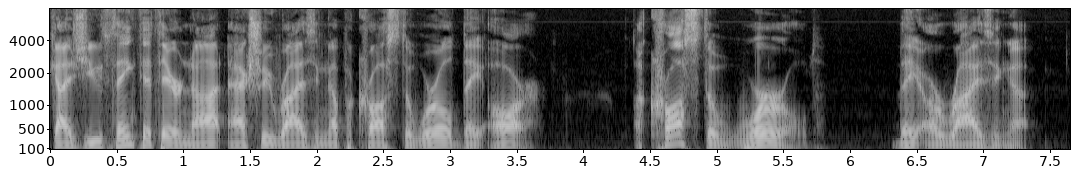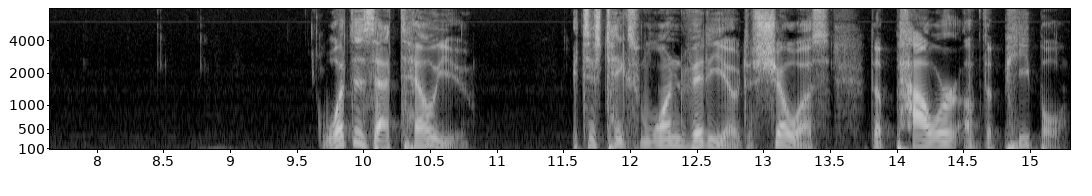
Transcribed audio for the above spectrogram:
Guys, you think that they're not actually rising up across the world? They are. Across the world, they are rising up. What does that tell you? It just takes one video to show us the power of the people.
